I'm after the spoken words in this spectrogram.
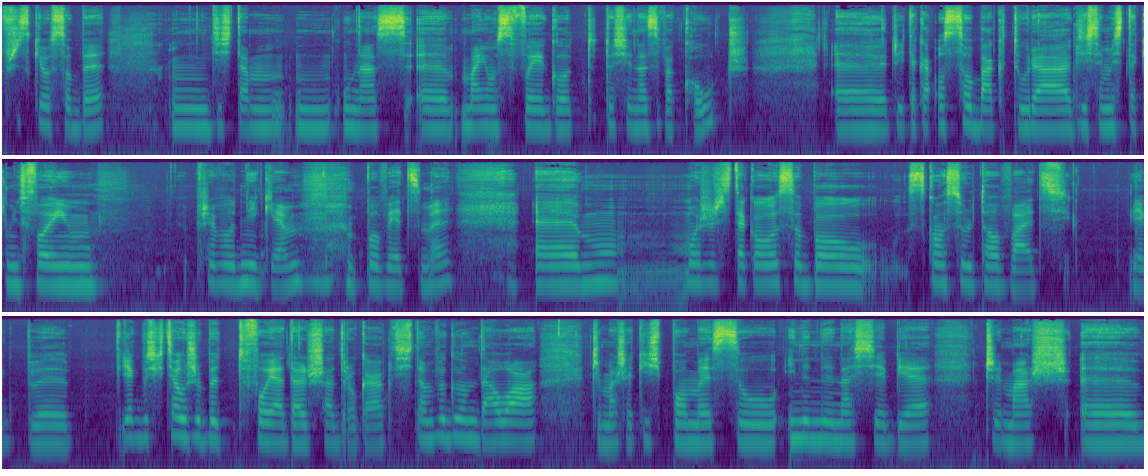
wszystkie osoby m, gdzieś tam m, u nas e, mają swojego, to- to się nazywa coach, e, czyli taka osoba, która gdzieś tam jest takim twoim przewodnikiem, powiedzmy. Możesz z taką osobą skonsultować, jakby jakbyś chciał, żeby twoja dalsza droga gdzieś tam wyglądała, czy masz jakiś pomysł inny na siebie, czy masz e,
